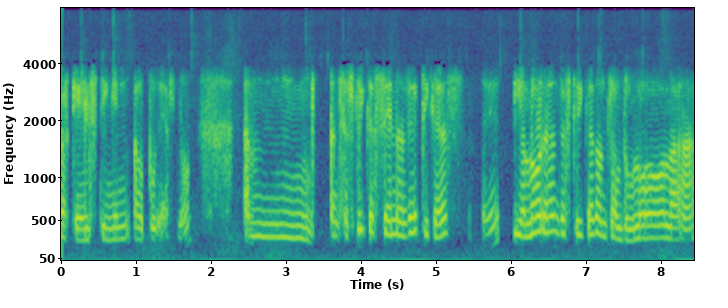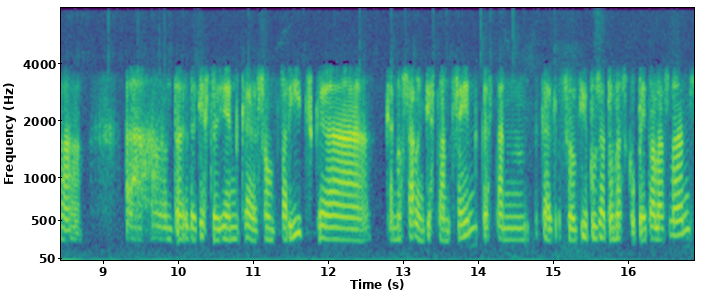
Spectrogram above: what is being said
perquè ells tinguin el poder. No? Um, ens explica escenes èpiques eh? i alhora ens explica doncs, el dolor la, d'aquesta gent que són ferits, que, que no saben què estan fent, que, estan, que se'ls ha posat una escopeta a les mans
